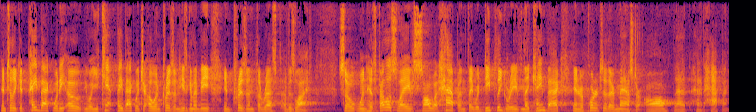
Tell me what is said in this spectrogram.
until he could pay back what he owed. Well, you can't pay back what you owe in prison. He's going to be in prison the rest of his life. So when his fellow slaves saw what happened, they were deeply grieved and they came back and reported to their master all that had happened.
